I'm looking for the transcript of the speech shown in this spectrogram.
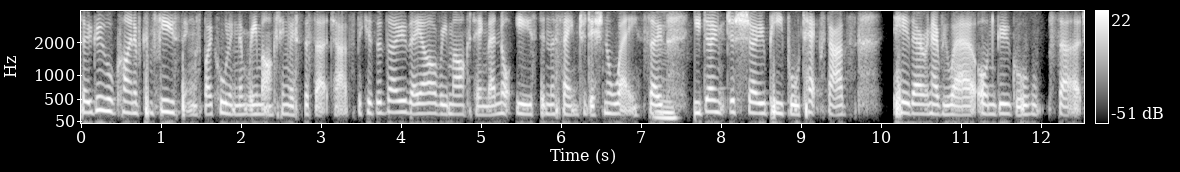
So Google kind of confuse things by calling them remarketing lists for search ads because although they are remarketing, they're not used in the same traditional way. So mm. you don't just show people text ads here, there, and everywhere on Google search,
